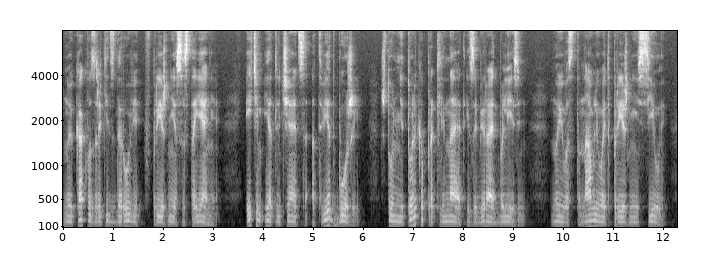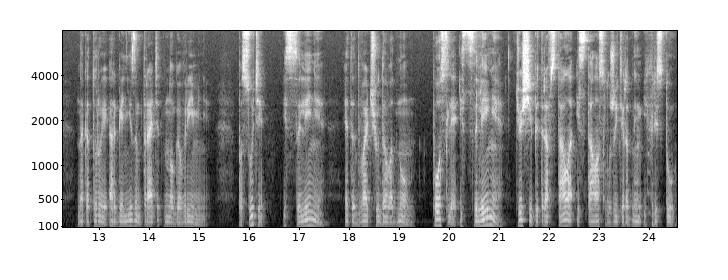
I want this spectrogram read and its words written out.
но и как возвратить здоровье в прежнее состояние. Этим и отличается ответ Божий, что Он не только проклинает и забирает болезнь, но и восстанавливает прежние силы, на которые организм тратит много времени. По сути, исцеление – это два чуда в одном. После исцеления Теща Петра встала и стала служить родным и Христу,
